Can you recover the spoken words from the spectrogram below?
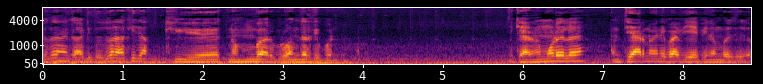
જોતા ને ગાડી તો જો રાખી જ આખી એક નંબર બ્રો અંદરથી પણ. એ ક્યારનું મોડેલ હે? અને ત્યારનો એની પાસે વીઆઈપી નંબર છે. જો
